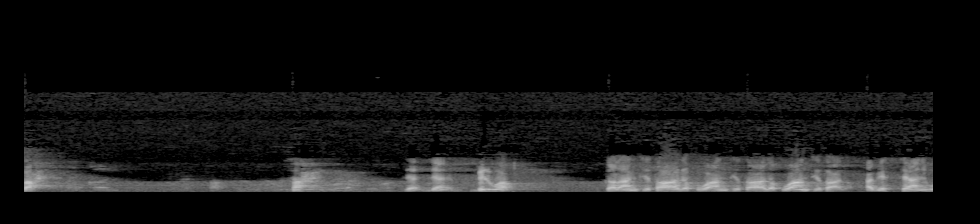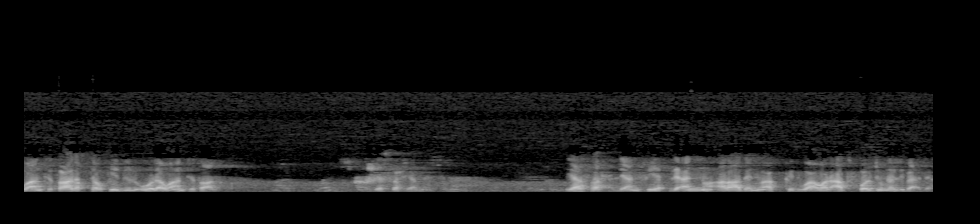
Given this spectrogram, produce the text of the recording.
صح. صح. لا لا بالواو. قال أنت طالق وأنت طالق وأنت طالق. أبي الثاني وأنت طالق توكيد الأولى وأنت طالق. يصح يا محسن يصح لأن فيه لأنه أراد أن يؤكد واو العطف والجملة اللي بعدها.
